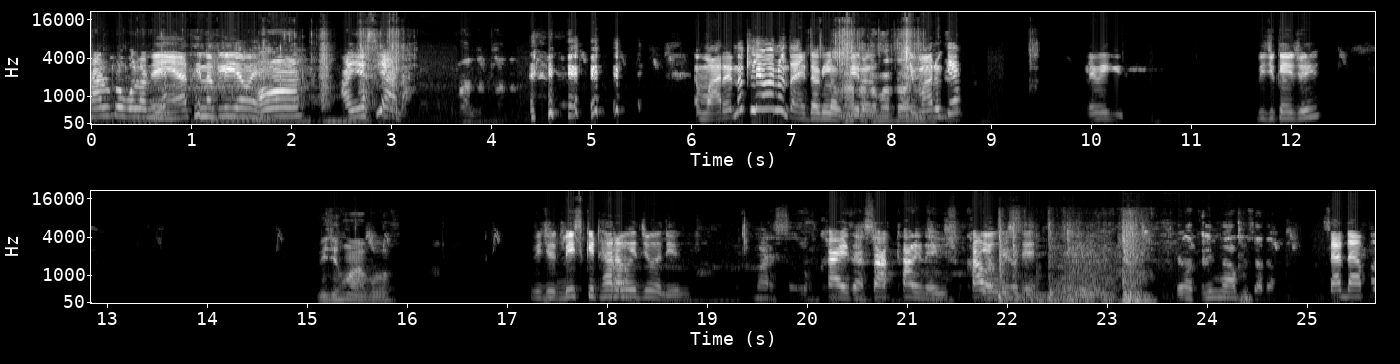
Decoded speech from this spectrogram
સારું ડો બોલા અહીંયાથી નથી લઈ આવે હા આ એસી આના મારે નથી લેવાનું ત્યાં ઢગલો મારું ક્યાં લેવાઈ ગયું. બીજું કઈ જોયું? બીજું શું આપો? બીજું બિસ્કિટ હારા હોય જોવા દે. મારે ખાઈ જાય શાક ઠારી ને ખાવા એવું છે. કેવા આપું સાદા. સાદા આપો.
